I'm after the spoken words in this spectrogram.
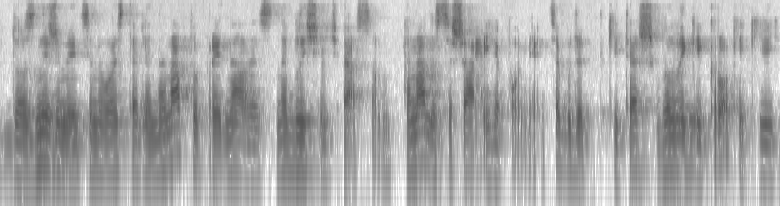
до зниженої цінової стелі на нафту приєднались найближчим часом Канада, США і Японія. Це буде такий теж великий крок, який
